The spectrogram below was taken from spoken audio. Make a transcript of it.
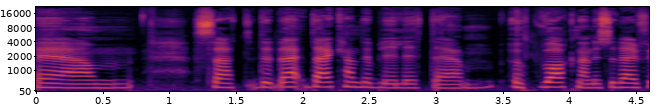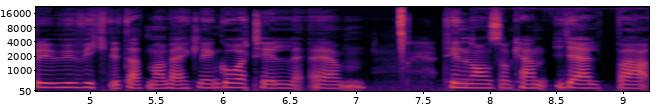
Um, så att det, där, där, kan det bli lite uppvaknande. Så därför är det viktigt att man verkligen går till, um, till någon som kan hjälpa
